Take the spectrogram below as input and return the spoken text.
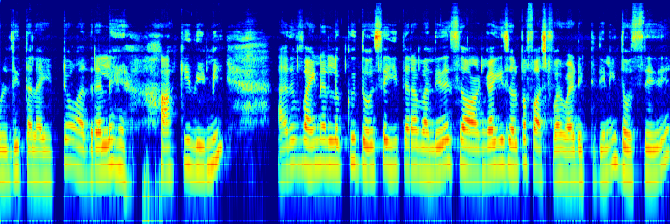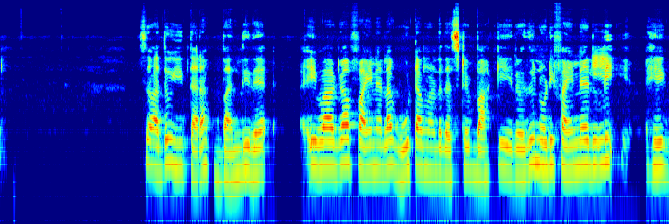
ಉಳಿದಿತ್ತಲ್ಲ ಇಟ್ಟು ಅದರಲ್ಲೇ ಹಾಕಿದ್ದೀನಿ ಅದು ಫೈನಲ್ ಲುಕ್ಕು ದೋಸೆ ಈ ಥರ ಬಂದಿದೆ. ಸೊ ಹಂಗಾಗಿ ಸ್ವಲ್ಪ ಫಾಸ್ಟ್ ಫಾರ್ವರ್ಡ್ ಇಟ್ಟಿದ್ದೀನಿ ದೋಸೆ. ಸೊ ಅದು ಈ ಥರ ಬಂದಿದೆ. ಇವಾಗ ಫೈನಲಾಗಿ ಊಟ ಮಾಡೋದಷ್ಟೇ ಬಾಕಿ ಇರೋದು. ನೋಡಿ ಫೈನಲಿ ಹೇಗೆ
